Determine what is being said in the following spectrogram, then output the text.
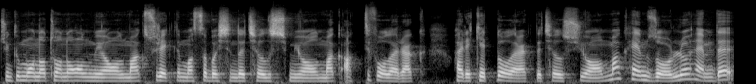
Çünkü monoton olmuyor olmak, sürekli masa başında çalışmıyor olmak, aktif olarak, hareketli olarak da çalışıyor olmak hem zorlu hem de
